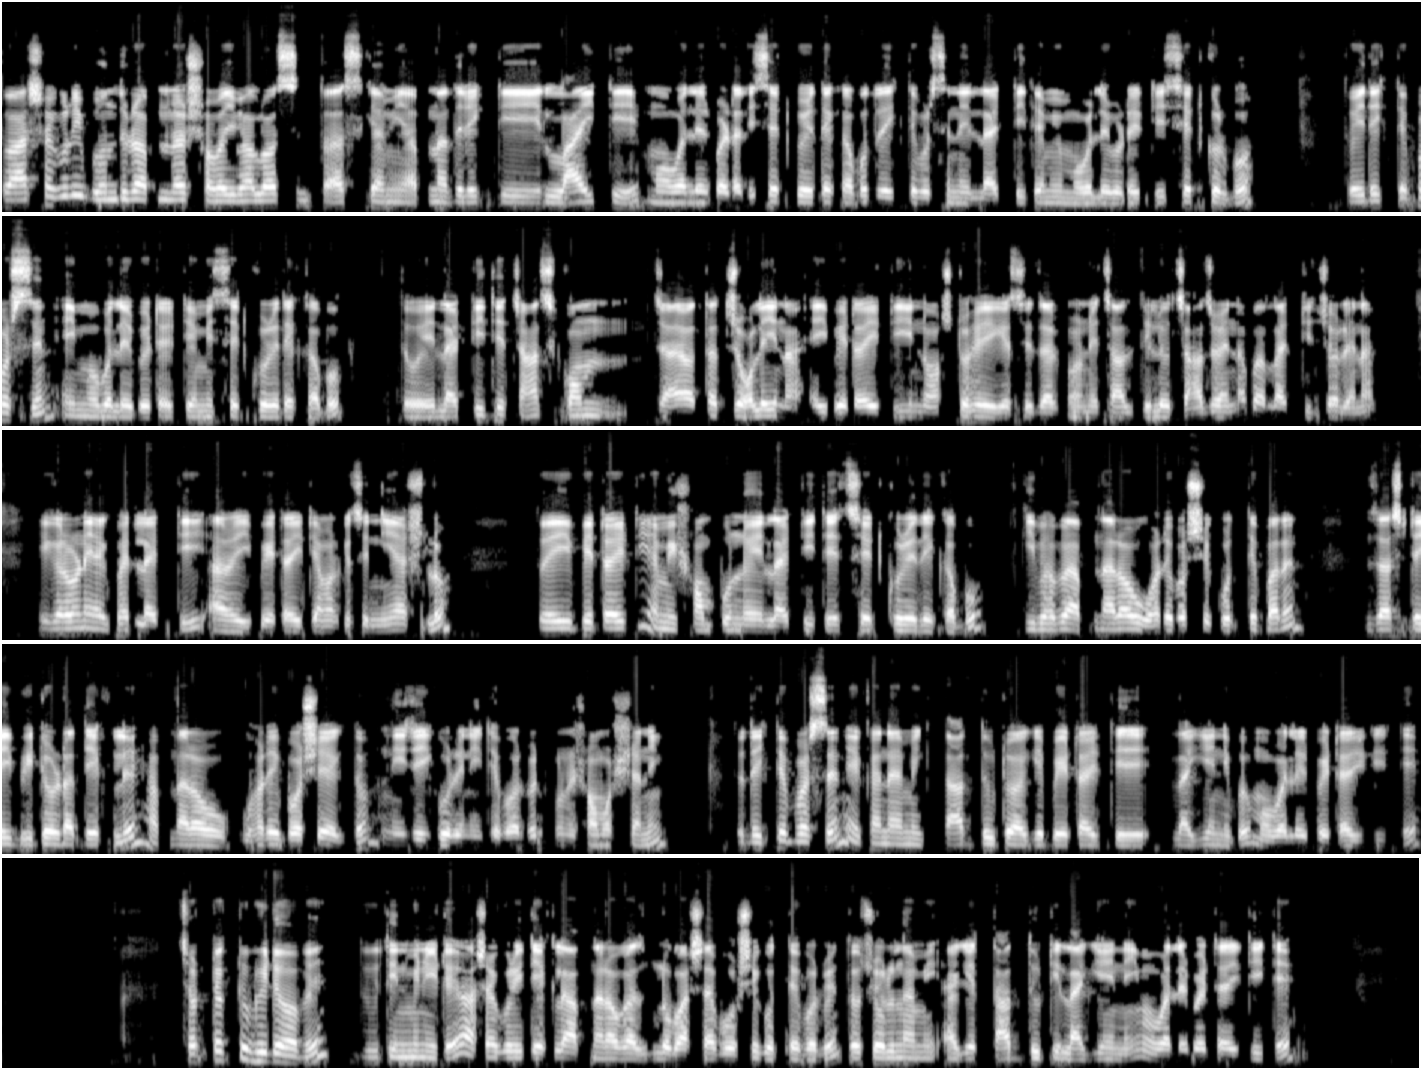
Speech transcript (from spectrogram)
তো আশা করি বন্ধুরা আপনারা সবাই ভালো আছেন। তো আজকে আমি আপনাদের একটি লাইটে মোবাইলের ব্যাটারি সেট করে দেখাবো। তো দেখতে পাচ্ছেন এই লাইটটিতে আমি মোবাইলের ব্যাটারিটি সেট করব। তো এই দেখতে পাচ্ছেন, এই মোবাইলের ব্যাটারিটি আমি সেট করে দেখাবো। তো এই লাইটটিতে চার্জ কম যায়, অর্থাৎ জ্বলেই না। এই ব্যাটারিটি নষ্ট হয়ে গেছে, যার কারণে চার্জ দিলেও চার্জ হয় না বা লাইটটি জ্বলে না। এই কারণে একবার লাইটটি আর এই ব্যাটারিটি আমার কাছে নিয়ে আসলো। তো এই ব্যাটারিটি আমি সম্পূর্ণ এই লাইটটিতে সেট করে দেখাবো। কীভাবে আপনারাও ঘরে বসে করতে পারেন জাস্ট এই ভিডিওটা দেখলে আপনারাও ঘরে বসে একদম নিজেই করে নিতে পারবেন, কোনো সমস্যা নেই। তো দেখতে পাচ্ছেন, এখানে আমি তার দুটো আগে ব্যাটারিতে লাগিয়ে নিব, মোবাইলের ব্যাটারিতে। ছোট্ট একটু ভিডিও হবে দুই তিন মিনিটে। আশা করি দেখলে আপনারাও কাজগুলো বাসায় বসে করতে পারবেন। তো চলুন আমি আগে তার দুটি লাগিয়ে নিই মোবাইলের ব্যাটারিটিতে।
